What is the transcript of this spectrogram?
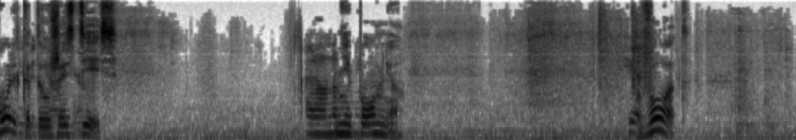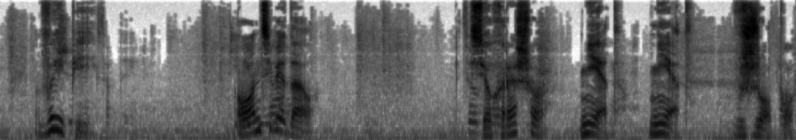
Сколько ты уже здесь? Не помню. Вот. Выпей. Он тебе дал? Все хорошо. Нет, нет. В жопу.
